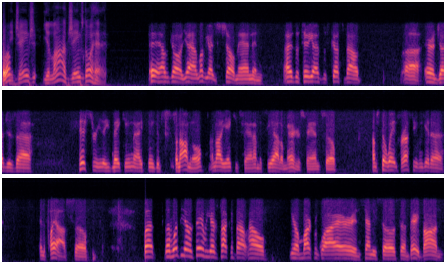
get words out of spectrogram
Hello? Hey, James, you're live. James, go ahead. Hey, how's it going? Yeah, I love you guys' show, man. And I was just hearing you guys discuss about uh, Aaron Judge's uh, history that he's making. I think it's phenomenal. I'm not a Yankees fan. I'm a Seattle Mariners fan. So I'm still waiting for us to even get a uh, in the playoffs. So, but but one thing I was saying, we guys were talking about how you know Mark McGwire and Sammy Sosa and Barry Bonds,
